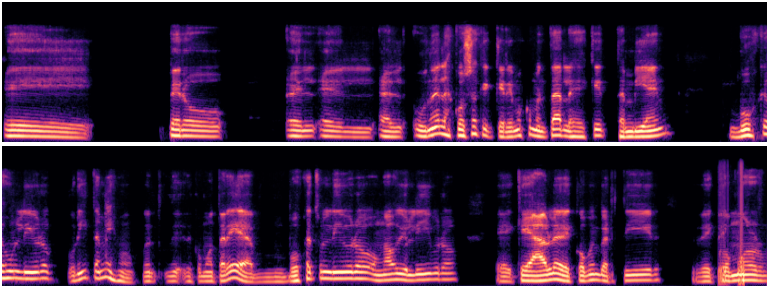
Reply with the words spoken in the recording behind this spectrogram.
eh, pero el, el, el, una de las cosas que queremos comentarles es que también busques un libro ahorita mismo, como tarea, búscate un libro, un audiolibro eh, que hable de cómo invertir, de cómo,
